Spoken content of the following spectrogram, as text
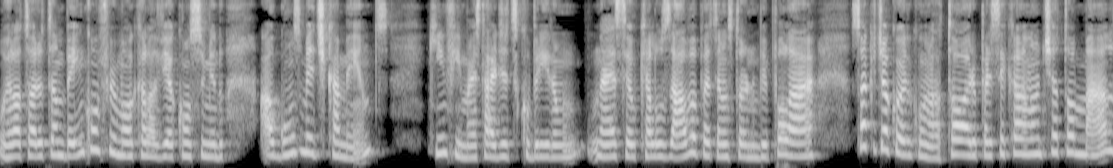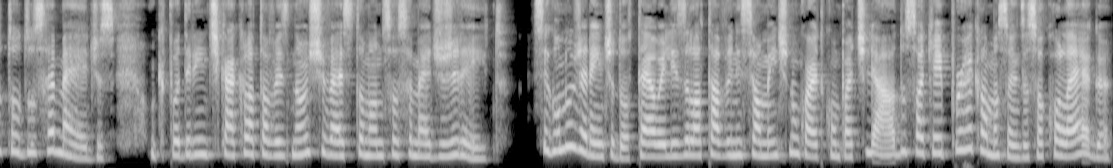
O relatório também confirmou que ela havia consumido alguns medicamentos que, enfim, mais tarde descobriram né, ser o que ela usava para transtorno bipolar. Só que, de acordo com o relatório, parecia que ela não tinha tomado todos os remédios, o que poderia indicar que ela talvez não estivesse tomando seus remédios direito. Segundo um gerente do hotel, Elisa estava inicialmente num quarto compartilhado, só que aí, por reclamações da sua colega,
